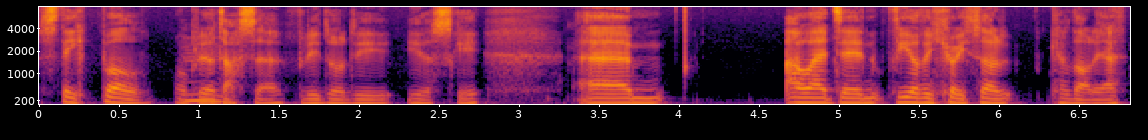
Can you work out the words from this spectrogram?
Staple o mm. priodasau mm. fyddi dod i, i ddysgu. Um, a wedyn, fi oedd yn llwytho'r cerddoriaeth,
